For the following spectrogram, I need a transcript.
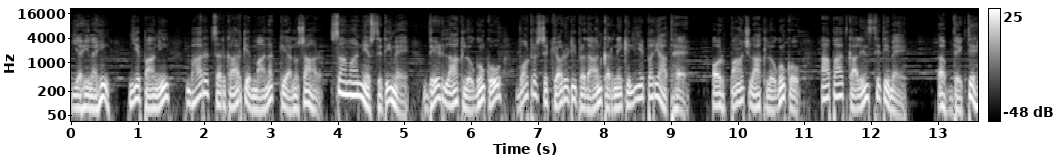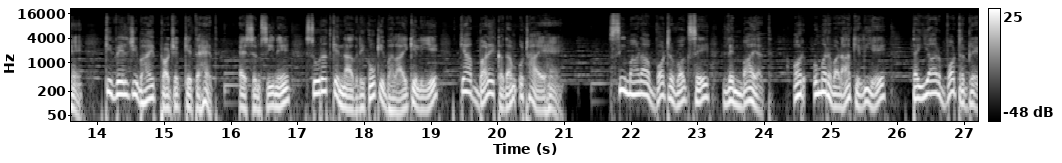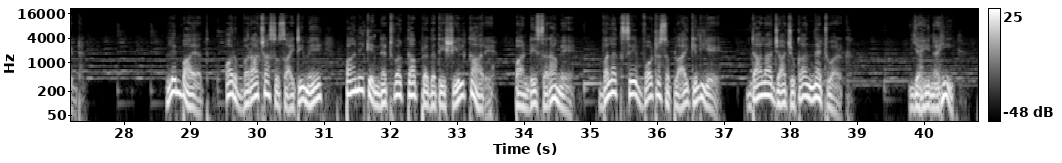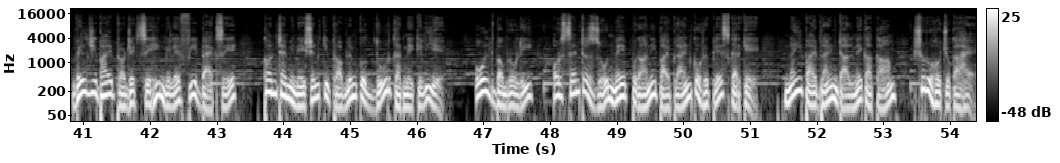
यही नहीं, ये पानी भारत सरकार के मानक के अनुसार सामान्य स्थिति में डेढ़ लाख लोगों को वाटर सिक्योरिटी प्रदान करने के लिए पर्याप्त है और पाँच लाख लोगों को आपातकालीन स्थिति में। अब देखते हैं कि वेलजी भाई प्रोजेक्ट के तहत एसएमसी ने सूरत के नागरिकों की भलाई के लिए क्या बड़े कदम उठाए हैं। सीमाड़ा वाटर वर्क से लिम्बायत और उमरवड़ा के लिए तैयार वाटर ग्रिड। लिम्बायत और वराचा सोसाइटी में पानी के नेटवर्क का प्रगतिशील कार्य। पांडेसरा में वलक से वाटर सप्लाई के लिए डाला जा चुका नेटवर्क। यही नहीं, वेलजी भाई प्रोजेक्ट से ही मिले फीडबैक से कॉन्टेमिनेशन की प्रॉब्लम को दूर करने के लिए ओल्ड बमरोली और सेंटर जोन में पुरानी पाइपलाइन को रिप्लेस करके नई पाइपलाइन डालने का काम शुरू हो चुका है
